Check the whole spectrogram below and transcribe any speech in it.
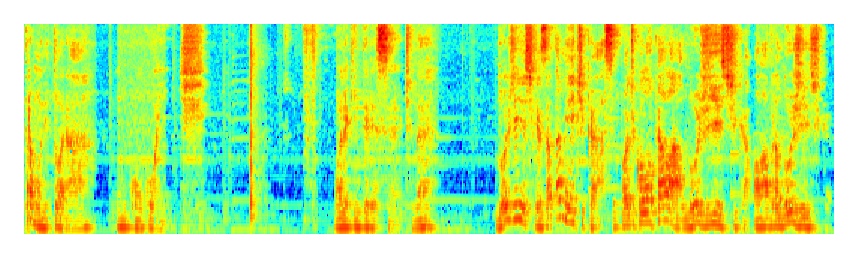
para monitorar um concorrente. Olha que interessante, né? Logística, exatamente, cara. Você pode colocar lá, logística, a palavra logística.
